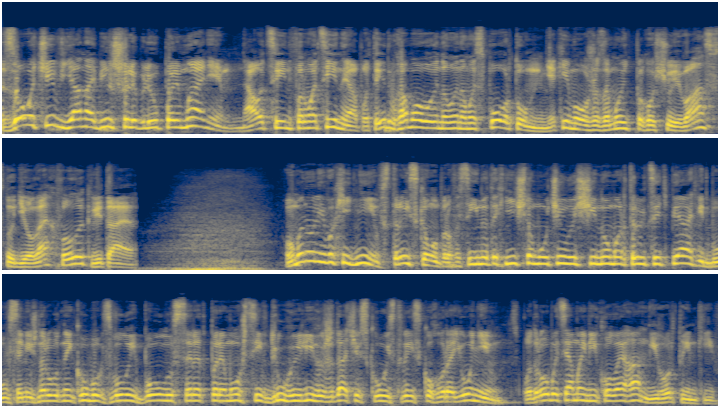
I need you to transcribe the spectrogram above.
З овочів я найбільше люблю пельмені. А оцей інформаційний апетит вгамовує новинами спорту, якими уже за мить пригощує вас в студії Олег Фолик. Вітаю. У минулі вихідні в Стрийському професійно-технічному училищі номер 35 відбувся міжнародний кубок з волейболу серед переможців другої ліги Ждачівського і Стрийського районів. З подробицями мій колега Ігор Тимків.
